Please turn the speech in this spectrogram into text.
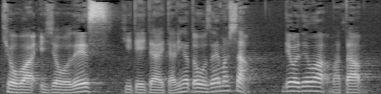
日は以上です。聞いていただいてありがとうございました。ではではまた。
